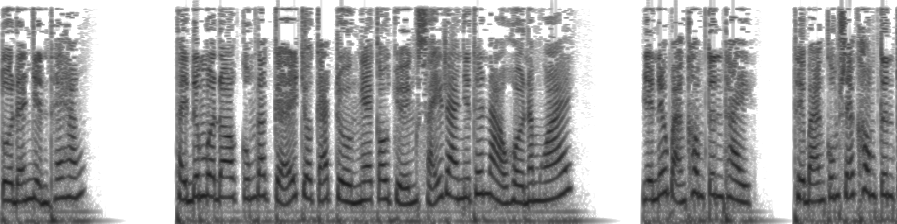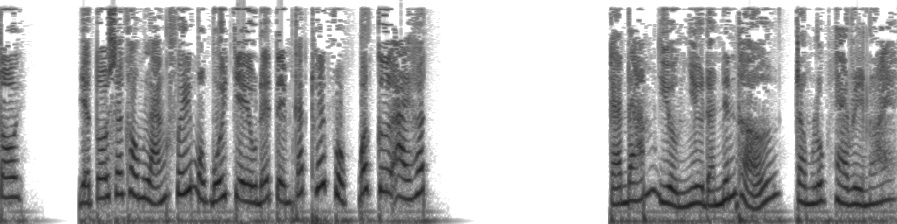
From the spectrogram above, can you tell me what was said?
Tôi đã nhìn thấy hắn. Thầy Dumbledore cũng đã kể cho cả trường nghe câu chuyện xảy ra như thế nào hồi năm ngoái. Và nếu bạn không tin thầy, thì bạn cũng sẽ không tin tôi. Và tôi sẽ không lãng phí một buổi chiều để tìm cách thuyết phục bất cứ ai hết. Cả đám dường như đã nín thở trong lúc Harry nói.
